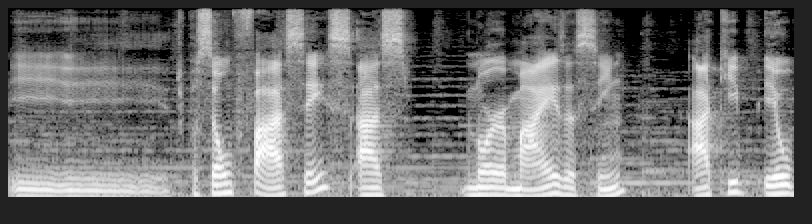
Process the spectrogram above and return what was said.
E. Tipo, são fáceis. As normais, assim. Aqui eu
